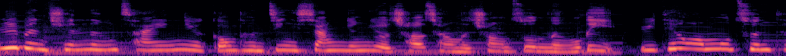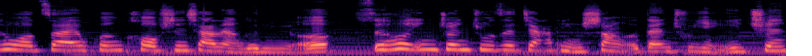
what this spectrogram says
日本全能才女工藤静香拥有超强的创作能力，与天王木村拓在婚后生下两个女儿，随后因专注在家庭上而淡出演艺圈。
